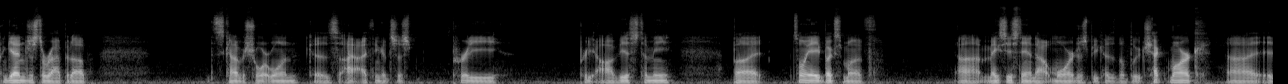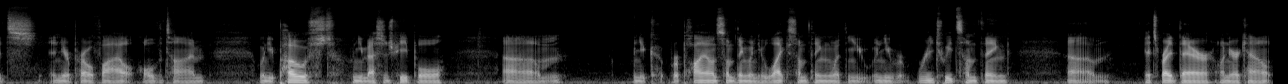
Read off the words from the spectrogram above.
again, just to wrap it up, this is kind of a short one because I, I think it's just pretty pretty obvious to me, but it's only eight bucks a month. Uh, makes you stand out more just because of the blue check mark. Uh, it's in your profile all the time. When you post, when you message people, um, when you reply on something, when you like something, when you when you retweet something, um, it's right there on your account.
